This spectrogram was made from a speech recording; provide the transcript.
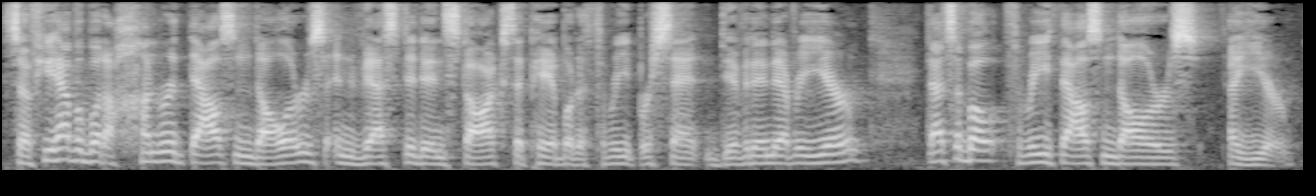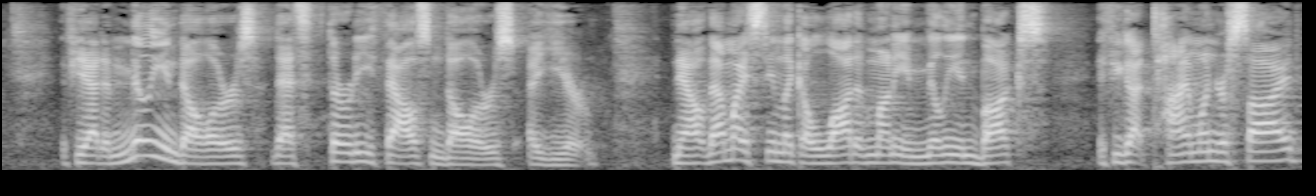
So if you have about $100,000 invested in stocks that pay about a 3% dividend every year, that's about $3,000 a year. If you had a million dollars, that's $30,000 a year. Now, that might seem like a lot of money, a million bucks. If you got time on your side,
